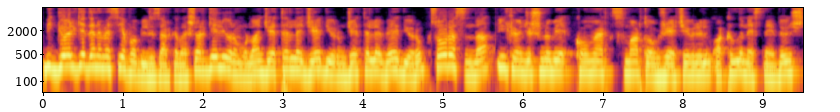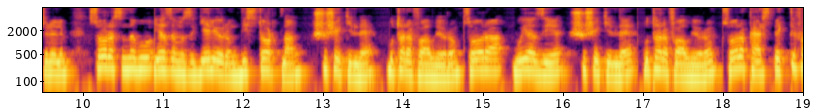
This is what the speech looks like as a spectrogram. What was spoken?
bir gölge denemesi yapabiliriz arkadaşlar. Geliyorum buradan CTRL C diyorum. CTRL V diyorum. Sonrasında ilk önce şunu bir convert smart objeye çevirelim. Akıllı nesneye dönüştürelim. Sonrasında bu yazımızı geliyorum distortlan şu şekilde bu tarafa alıyorum. Sonra bu yazıyı şu şekilde bu tarafa alıyorum. Sonra perspektif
